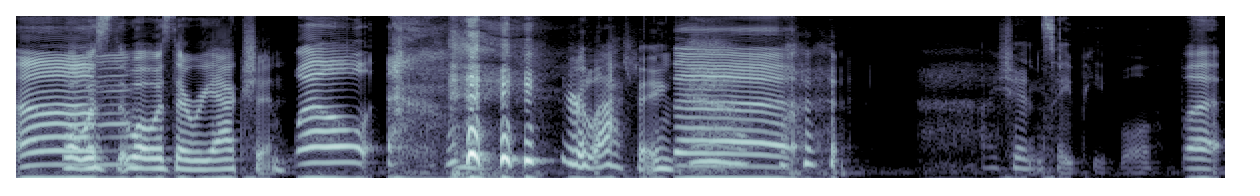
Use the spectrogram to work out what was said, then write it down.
Um, what was th- what was their reaction? well, You're laughing. the shouldn't say people, but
